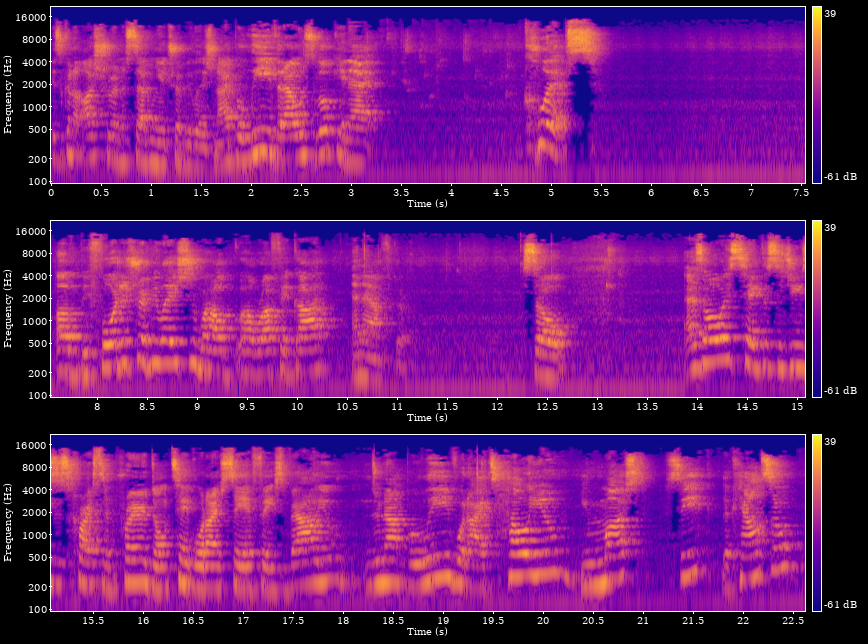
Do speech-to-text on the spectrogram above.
is going to usher in a seven-year tribulation. I believe that I was looking at clips of before the tribulation, how, how rough it got, and after. So, as always, take this to Jesus Christ in prayer. Don't take what I say at face value. Do not believe what I tell you. You must seek the counsel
